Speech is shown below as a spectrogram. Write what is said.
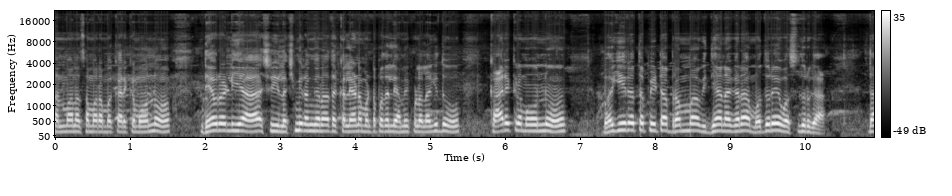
ಸನ್ಮಾನ ಸಮಾರಂಭ ಕಾರ್ಯಕ್ರಮವನ್ನು ದೇವರಹಳ್ಳಿಯ ಶ್ರೀ ಲಕ್ಷ್ಮೀ ರಂಗನಾಥ ಕಲ್ಯಾಣ ಮಂಟಪದಲ್ಲಿ ಹಮ್ಮಿಕೊಳ್ಳಲಾಗಿದ್ದು, ಕಾರ್ಯಕ್ರಮವನ್ನು ಭಗೀರಥ ಪೀಠ ಬ್ರಹ್ಮ ವಿದ್ಯಾನಗರ ಮಧುರೆ ಹೊಸದುರ್ಗ ದ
